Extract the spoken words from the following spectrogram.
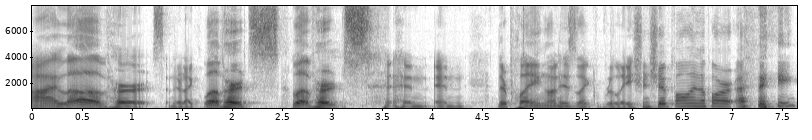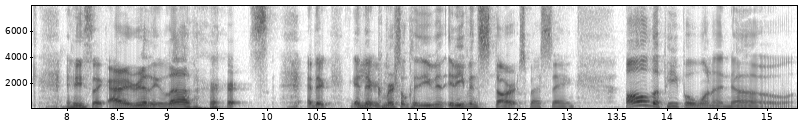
I love Hertz, and they're like, love hurts, love hurts, and and they're playing on his like relationship falling apart, I think, and he's like, I really love Hertz, and they're and their commercial because even it even starts by saying. All the people want to know.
